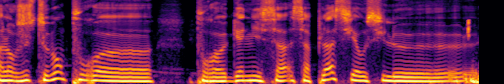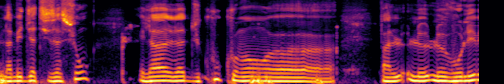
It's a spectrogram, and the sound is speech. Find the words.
Alors justement, pour, euh, pour euh, gagner sa, sa, place, il y a aussi le, la médiatisation. Et là, là du coup, comment, le, volet,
